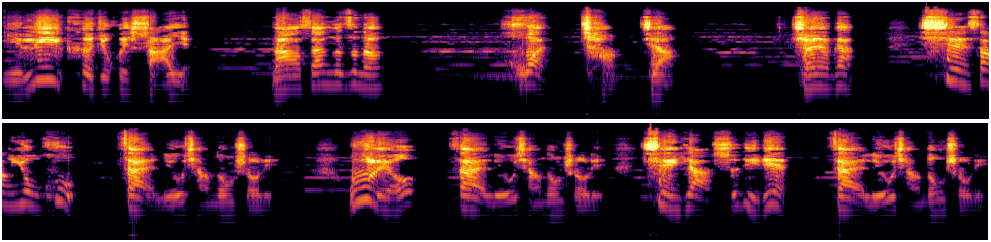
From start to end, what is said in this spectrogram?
你立刻就会傻眼。哪三个字呢？换厂家。想想看，线上用户在刘强东手里，物流在刘强东手里，线下实体店在刘强东手里，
